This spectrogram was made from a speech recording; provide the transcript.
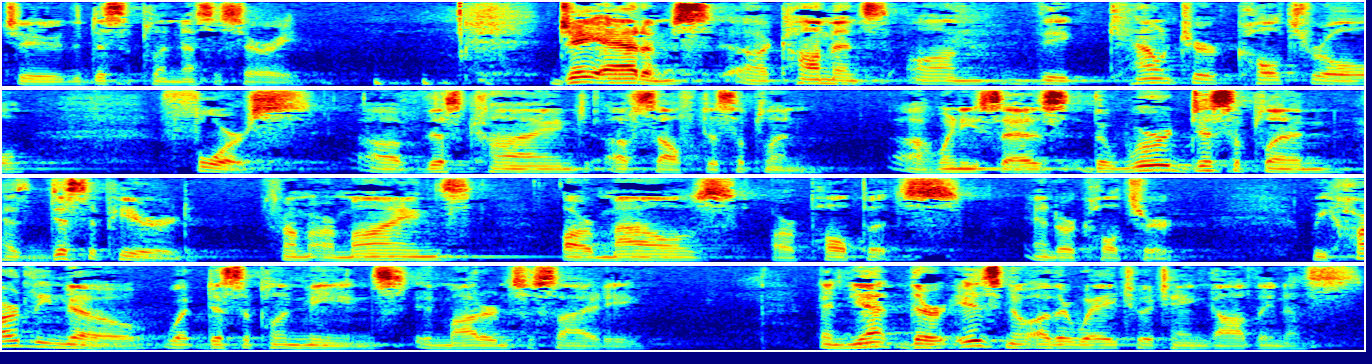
to the discipline necessary. Jay Adams uh, comments on the countercultural force of this kind of self discipline uh, when he says, The word discipline has disappeared from our minds, our mouths, our pulpits, and our culture. We hardly know what discipline means in modern society. And yet, there is no other way to attain godliness.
